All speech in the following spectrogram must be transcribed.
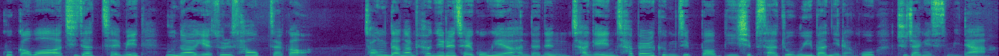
국가와 지자체 및 문화예술 사업자가 정당한 편의를 제공해야 한다는 장애인 차별금지법 24조 위반이라고 주장했습니다.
